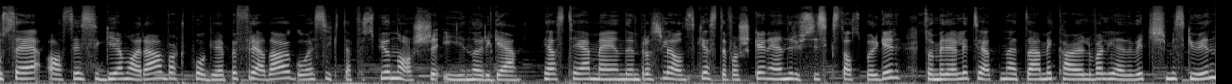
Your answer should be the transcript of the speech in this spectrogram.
José Asis Giamara ble pågrepet fredag og er sikta for spionasje i Norge. PST mener den brasilianske gjesteforskeren er en russisk statsborger, som i realiteten heter Mikhail Valjerovic Miskuin,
